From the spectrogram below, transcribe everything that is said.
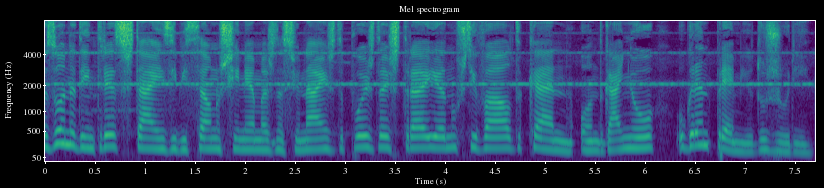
A zona de interesse está em exibição nos cinemas nacionais depois da estreia no Festival de Cannes, onde ganhou o Grande Prémio do Júri.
